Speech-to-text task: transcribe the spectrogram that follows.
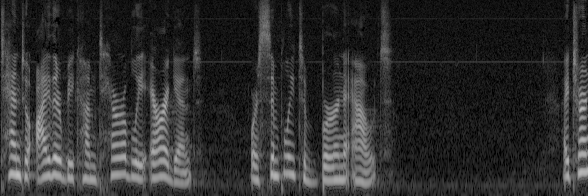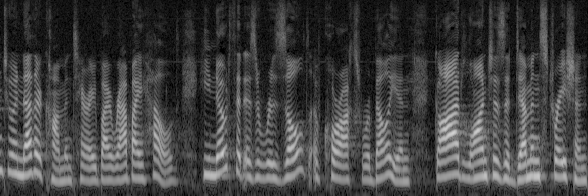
tend to either become terribly arrogant or simply to burn out. I turn to another commentary by Rabbi Held. He notes that as a result of Korach's rebellion, God launches a demonstration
